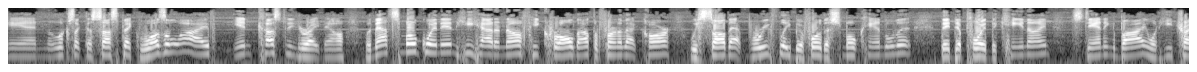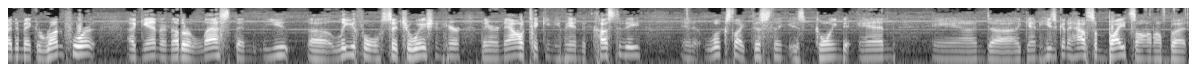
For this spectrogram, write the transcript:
and it looks like the suspect was alive in custody right now. When that smoke went in, he had enough. He crawled out the front of that car. We saw that briefly before the smoke handled it. They deployed the canine standing by when he tried to make a run for it. Again, another less than uh, lethal situation here. They are now taking him into custody, and it looks like this thing is going to end. And uh, again, he's going to have some bites on him, but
